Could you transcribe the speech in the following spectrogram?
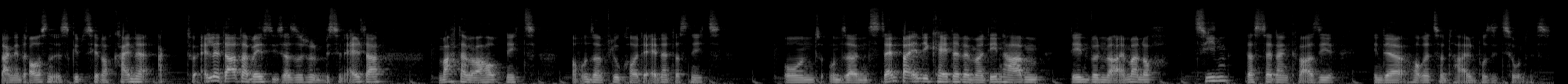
lange draußen ist, gibt es hier noch keine aktuelle Database, die ist also schon ein bisschen älter, macht aber überhaupt nichts. Auf unserem Flug heute ändert das nichts. Und unseren Standby-Indicator, wenn wir den haben, den würden wir einmal noch ziehen, dass der dann quasi in der horizontalen Position ist.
